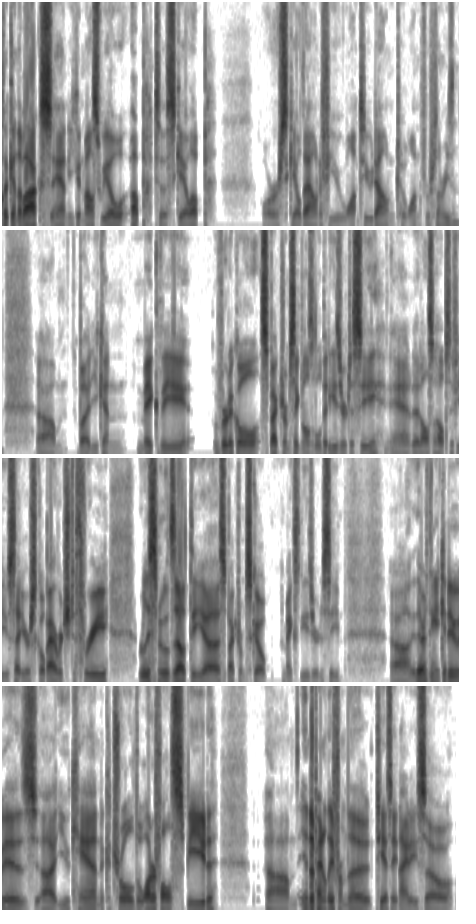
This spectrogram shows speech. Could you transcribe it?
click in the box, and you can mouse wheel up to scale up or scale down if you want to, down to one for some reason. Um, but you can make the vertical spectrum signals a little bit easier to see and it also helps if you set your scope average to 3 really smooths out the uh, spectrum scope. It makes it easier to see. Uh, the other thing you can do is uh, you can control the waterfall speed um, independently from the TS890 so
